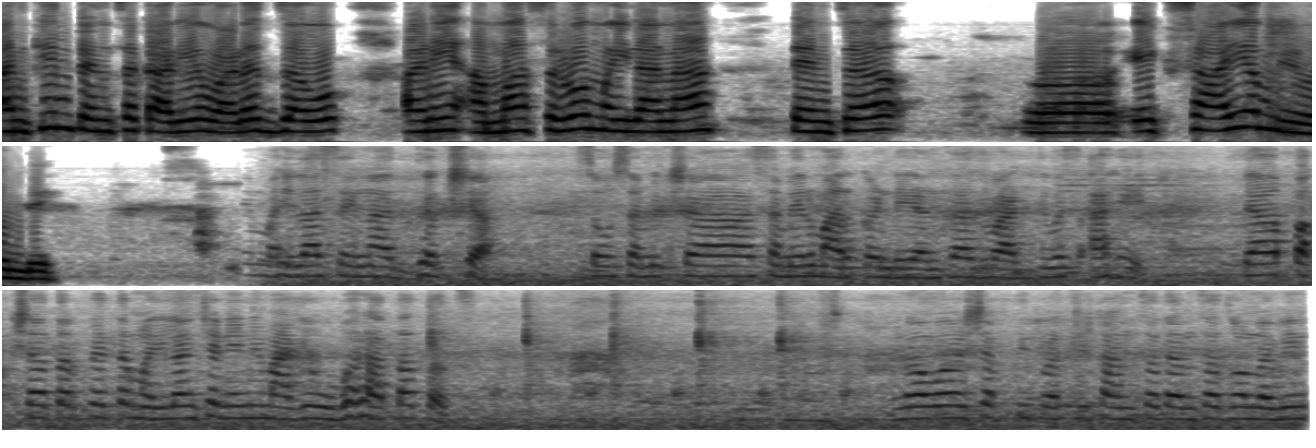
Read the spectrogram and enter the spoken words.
आणखीन त्यांचं कार्य वाढत जाऊ आणि आम्हा सर्व महिलांना त्यांचं एक सहाय्य मिळून दे. महिला सेना अध्यक्षा सौ समीक्षा समीर मार्कंडे यांचा आज वाढदिवस आहे. त्या पक्षातर्फे तर महिलांच्या नेहमी मागे उभं राहतातच. नवशक्ती प्रतिष्ठानचा त्यांचा जो नवीन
